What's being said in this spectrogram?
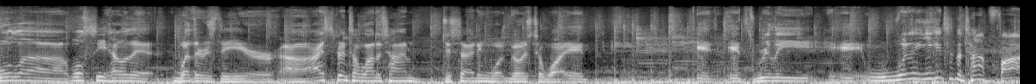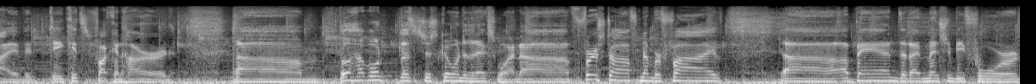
we'll uh, we'll see how the weathers the year. Uh, I spent a lot of time deciding what goes to what. It, it, it's really it, when you get to the top five, it, it gets fucking hard. Um, well, how about let's just go into the next one. Uh, first off, number five, uh, a band that I've mentioned before.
